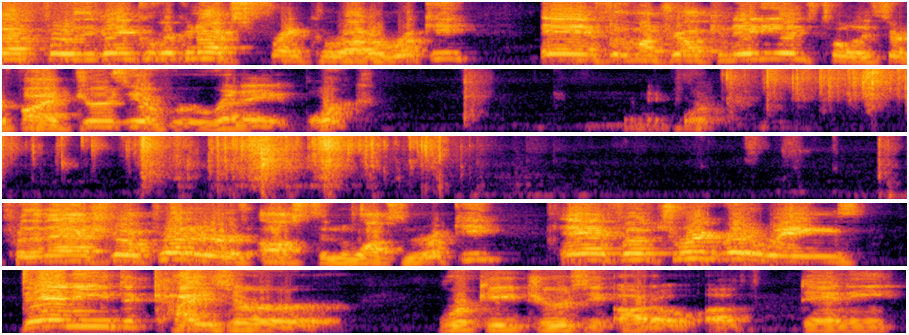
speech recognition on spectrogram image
We've for the Vancouver Canucks, Frank Corrado rookie. And for the Montreal Canadiens, totally certified jersey of Rene Bourque. Rene Bourque. For the Nashville Predators, Austin Watson rookie. And for the Detroit Red Wings, Danny DeKeyser. Rookie jersey auto of Danny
